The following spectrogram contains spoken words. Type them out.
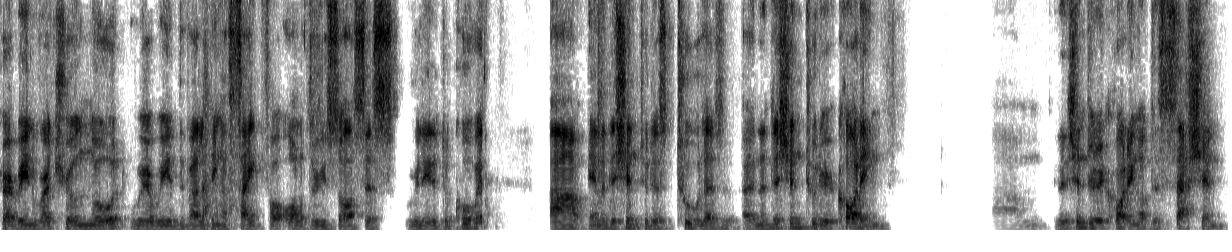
Caribbean virtual node where we're developing a site for all of the resources related to COVID. Uh, in addition to this tool, as in addition to the recording, in addition to recording of this session.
